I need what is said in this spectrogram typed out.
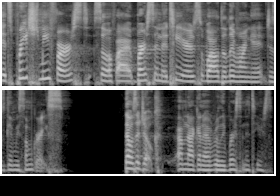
it's preached me first. So if I burst into tears while delivering it, just give me some grace. That was a joke. I'm not going to really burst into tears.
